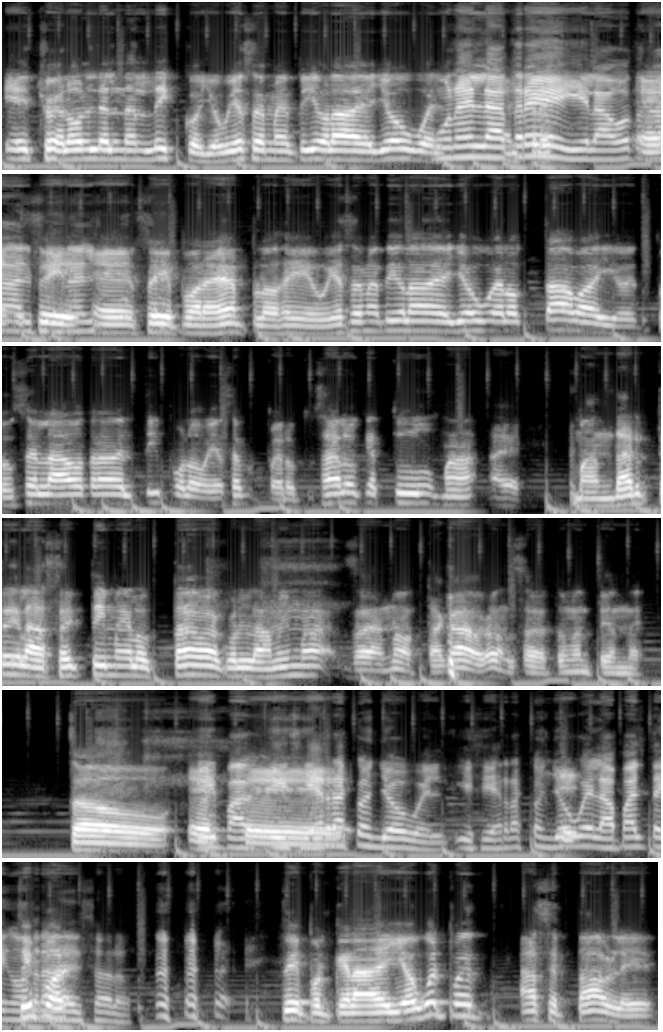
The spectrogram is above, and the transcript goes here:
hecho el orden del disco, yo hubiese metido la de Joel. Una en la 3 y la otra eh, al sí, final. Eh, sí, por ejemplo, si hubiese metido la de Joel octava y entonces la otra del tipo lo hubiese. Pero tú sabes lo que es tú eh, mandarte la séptima y la octava con la misma. O sea, no, está cabrón, ¿sabes? Tú me entiendes. So, y, este... y, cierras con Joel. Y cierras con Joel aparte en otra del solo. sí, porque la de Joel, pues, aceptable.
